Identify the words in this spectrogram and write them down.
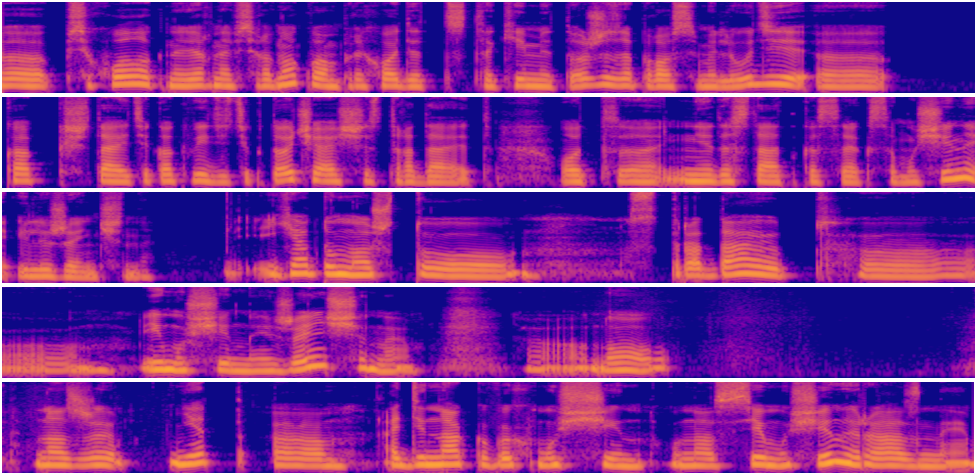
э, психолог, наверное, все равно к вам приходят с такими тоже запросами люди. Э, как считаете, как видите, кто чаще страдает от э, недостатка секса, мужчины или женщины? Я думаю, что страдают и мужчины, и женщины, А, но у нас же нет а, одинаковых мужчин. У нас все мужчины разные,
